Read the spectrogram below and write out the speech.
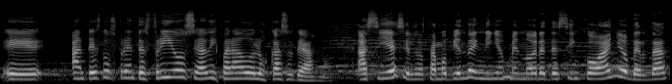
eh, ante estos frentes fríos se han disparado los casos de asma. Así es, y lo estamos viendo en niños menores de 5 años, ¿verdad?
